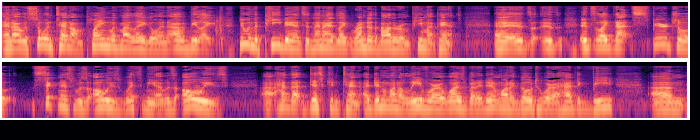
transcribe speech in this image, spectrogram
And I was so intent on playing with my Lego and I would be like doing the pee dance and then I'd like run to the bathroom and pee my pants. And it's it's it's like that spiritual sickness was always with me. I was always uh, had that discontent. I didn't want to leave where I was, but I didn't want to go to where I had to be. Um,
